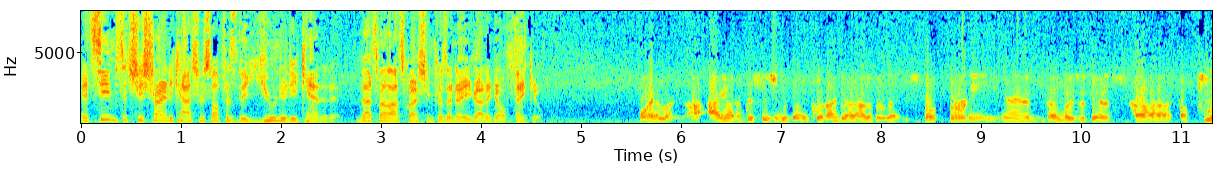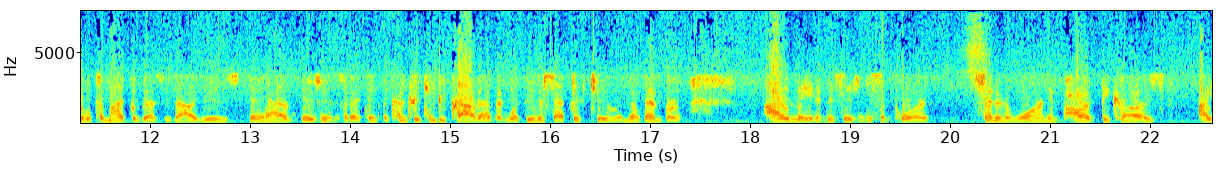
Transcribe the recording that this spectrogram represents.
It seems that she's trying to cast herself as the unity candidate. That's my last question because I know you got to go. Thank you. Well, hey, look, I had a decision to make when I got out of the race. Both Bernie and Elizabeth uh, appeal to my progressive values. They have visions that I think the country can be proud of and would be receptive to in November. I made a decision to support Senator Warren in part because I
